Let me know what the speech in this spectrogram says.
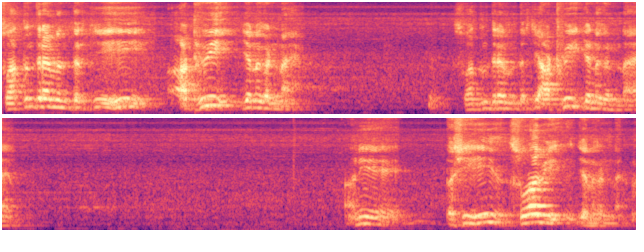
स्वातंत्र्यानंतरची ही आठवी जनगणना आहे. स्वातंत्र्यानंतरची आठवी जनगणना आहे. आणि तशी ही सोळावी जनगणना आहे.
